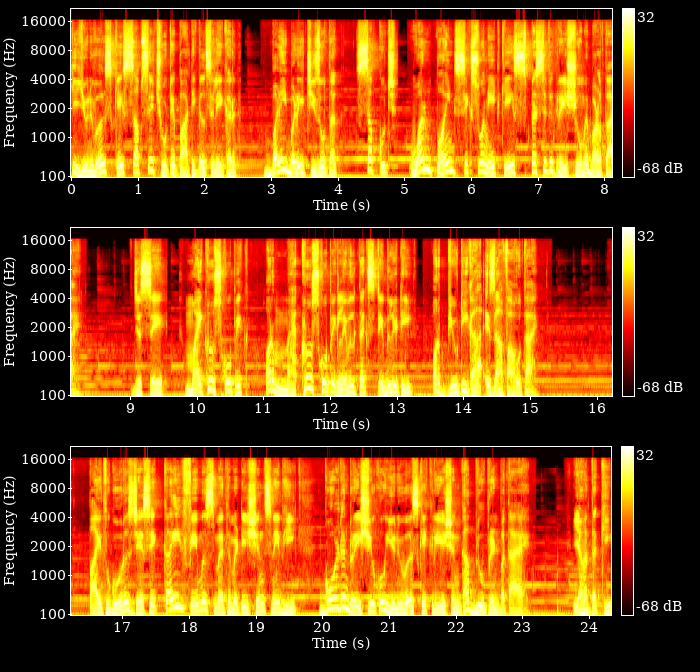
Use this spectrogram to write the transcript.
कि यूनिवर्स के सबसे छोटे पार्टिकल से लेकर बड़ी बड़ी चीज़ों तक सब कुछ 1.618 के स्पेसिफिक रेशियो में बढ़ता है, जिससे माइक्रोस्कोपिक और मैक्रोस्कोपिक लेवल तक स्टेबिलिटी और ब्यूटी का इजाफा होता है। पाइथागोरस जैसे कई फ़ेमस मैथमेटिशियंस ने भी गोल्डन रेशियो को यूनिवर्स के क्रिएशन का ब्लूप्रिंट बताया है। यहाँ तक कि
